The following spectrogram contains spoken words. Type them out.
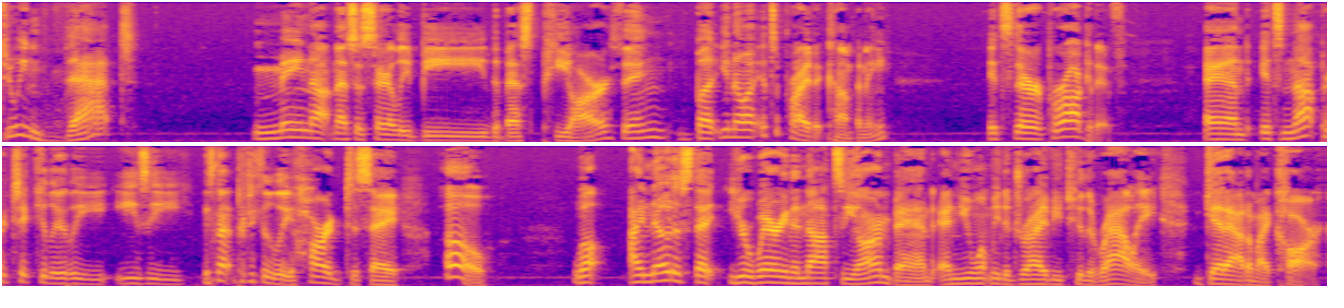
doing that may not necessarily be the best PR thing, but you know what? It's a private company. It's their prerogative. And it's not particularly easy, it's not particularly hard to say, oh, well, I noticed that you're wearing a Nazi armband and you want me to drive you to the rally. Get out of my car.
